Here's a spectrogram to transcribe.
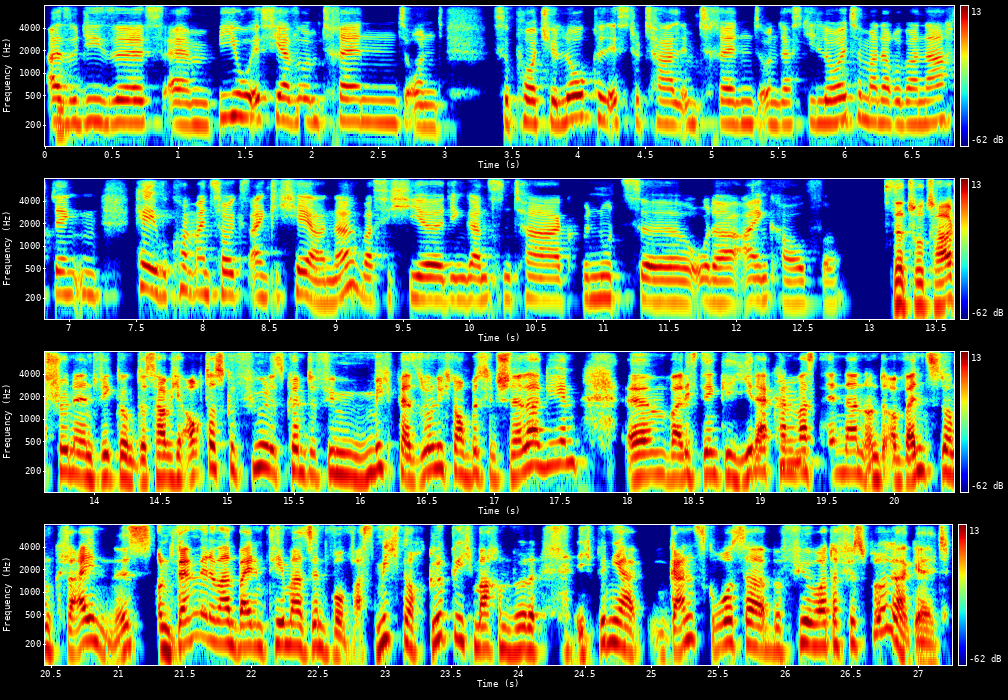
Also dieses ähm, Bio ist ja so im Trend und Support Your Local ist total im Trend und dass die Leute mal darüber nachdenken, hey, wo kommt mein Zeugs eigentlich her, ne? was ich hier den ganzen Tag benutze oder einkaufe ist eine total schöne Entwicklung. Das habe ich auch das Gefühl, das könnte für mich persönlich noch ein bisschen schneller gehen, ähm, weil ich denke, jeder kann mhm. was ändern und wenn es nur im Kleinen ist. Und wenn wir dann bei dem Thema sind, wo was mich noch glücklich machen würde, ich bin ja ganz großer Befürworter fürs Bürgergeld.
